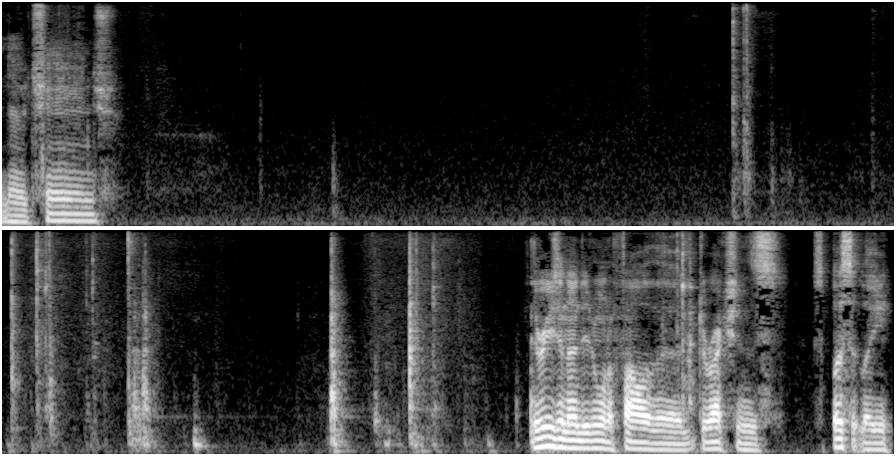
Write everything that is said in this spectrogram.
no change. The reason I didn't want to follow the directions explicitly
